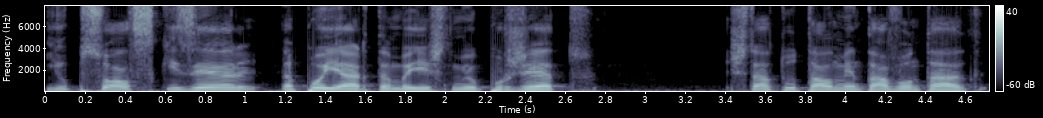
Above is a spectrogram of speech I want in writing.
e o pessoal, se quiser apoiar também este meu projeto, está totalmente à vontade.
